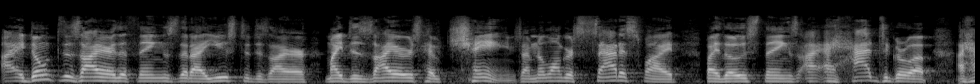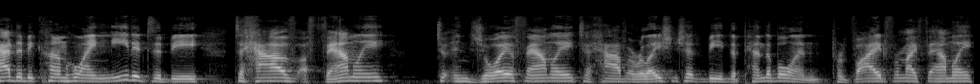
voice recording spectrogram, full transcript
I don't desire the things that I used to desire. My desires have changed. I'm no longer satisfied by those things. I, I, had to grow up. I had to become who I needed to be to have a family, to enjoy a family, to have a relationship, be dependable and provide for my family.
